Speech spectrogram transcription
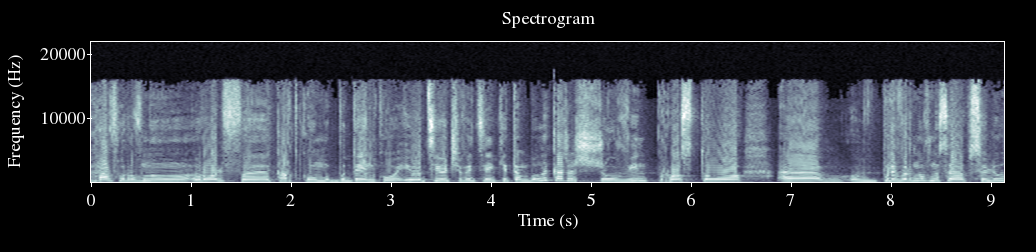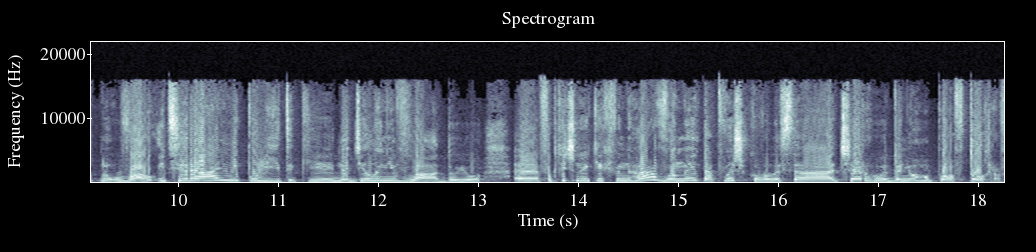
грав головну роль в е, картковому будинку. І оці очевидці, які там були, кажуть, що він просто е, привернув на себе абсолютну увагу. І ці реальні політики, наділені владою, е, фактично яких він грав, вони так вишикувалися чергою до нього по автограф.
